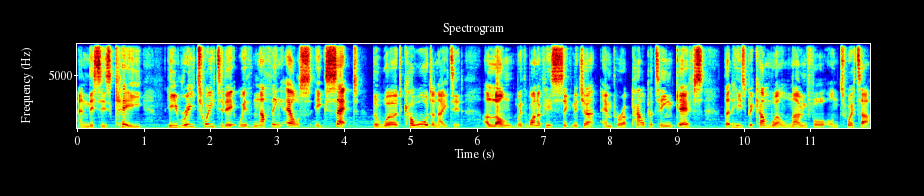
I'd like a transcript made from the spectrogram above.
and this is key, he retweeted it with nothing else except the word coordinated along with one of his signature Emperor Palpatine gifs that he's become well known for on Twitter.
